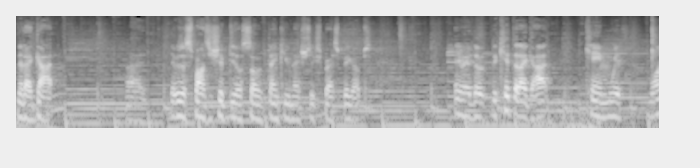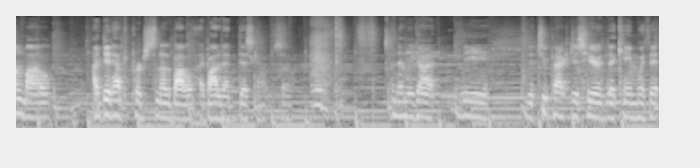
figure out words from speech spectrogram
that I got, uh, it was a sponsorship deal, so thank you, Nitrous Express, big ups. Anyway, the, the kit that I got came with one bottle. I did have to purchase another bottle. I bought it at a discount, so. And then we got the the two packages here that came with it.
